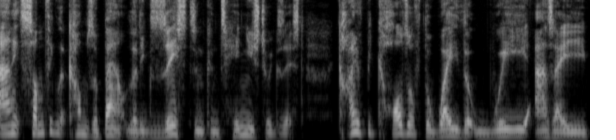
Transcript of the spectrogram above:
And it's something that comes about that exists and continues to exist kind of because of the way that we as a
